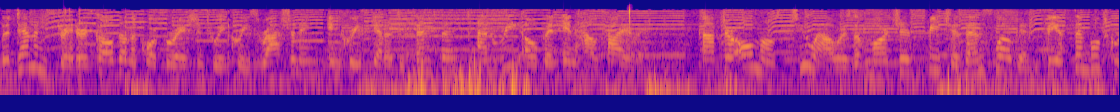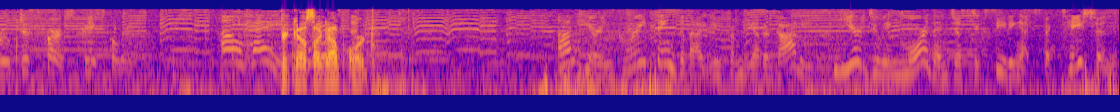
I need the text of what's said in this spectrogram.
The demonstrators called on the corporation to increase rationing, increase ghetto defenses, and reopen in-house hiring. After almost two hours of marches, speeches, and slogans, the assembled group dispersed peacefully. Oh, hey. Because I got bored. I'm hearing great things about you from the other God Eaters. You're doing more than just exceeding expectations.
